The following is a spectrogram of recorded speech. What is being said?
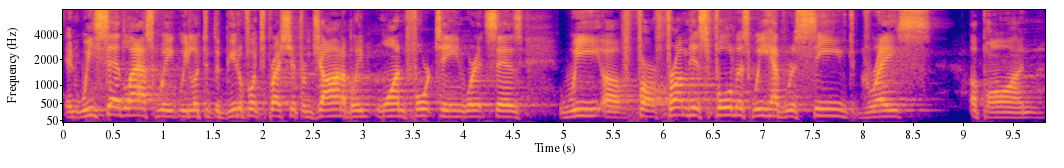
And we said last week, we looked at the beautiful expression from John, I believe 1:14, where it says, we, uh, for, from his fullness, we have received grace upon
